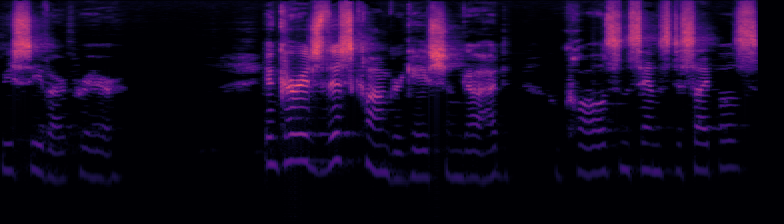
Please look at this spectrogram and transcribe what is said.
receive our prayer. Encourage this congregation, God, who calls and sends disciples.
